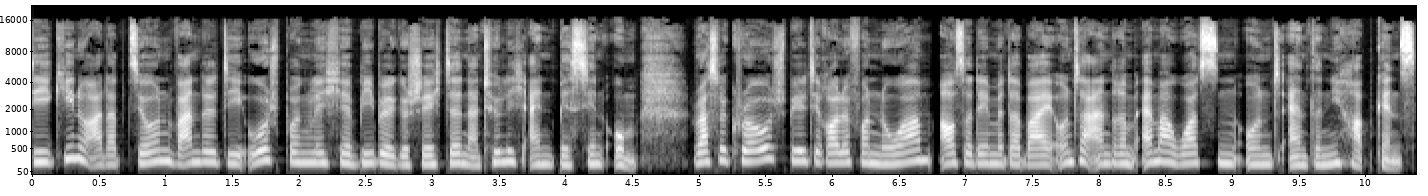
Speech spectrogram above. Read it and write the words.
Die Kinoadaption wandelt die ursprüngliche Bibelgeschichte natürlich ein bisschen um. Russell Crowe spielt die Rolle von Noah, außerdem mit dabei unter anderem Emma Watson und Anthony Hopkins.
